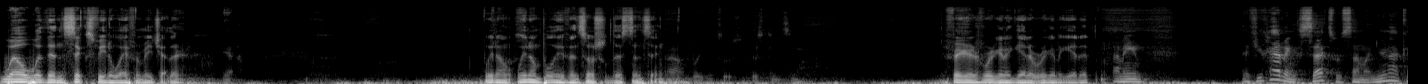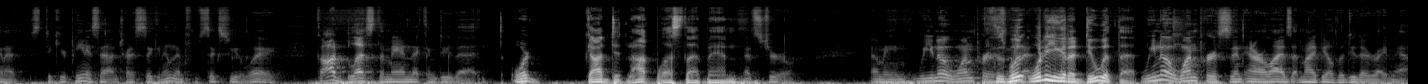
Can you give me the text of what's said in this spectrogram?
well within six feet away from each other. Yeah. We don't we don't believe in social distancing. I don't believe in social distancing. Figured if we're gonna get it, we're gonna get it. I mean, if you're having sex with someone, you're not going to stick your penis out and try to stick it in them from six feet away. God bless the man that can do that. Or God did not bless that man. That's true. I mean, we know one Because person. what that- what are you gonna do with that? we know one person in our lives that might be able to do that right now.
